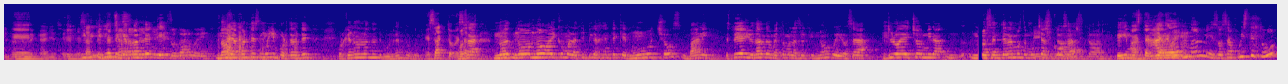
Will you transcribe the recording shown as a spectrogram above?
Situación eh, de calle, sí. eh, Y- exacto. y fíjate que aparte es- lugar, güey. No, y aparte es muy importante, ¿por qué no lo andan divulgando, güey? Exacto, O exacto. sea, no, no, no hay como la típica gente que muchos van y estoy ayudando y me toman la selfie. No, güey, o sea, él lo ha hecho, mira, nos enteramos de muchas Sí, chitón, cosas chitón. que dijimos, Hasta el día "Ah, de no hoy". mames, o sea, ¿fuiste tú?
